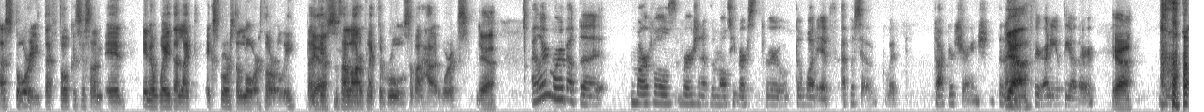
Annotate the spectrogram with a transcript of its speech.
a story that focuses on it in a way that like explores the lore thoroughly. That Yeah. gives us a lot of like the rules about how it works. Yeah. I learned more about the Marvel's version of the multiverse through the What If episode with Doctor Strange than Yeah. have through any of the other. Yeah.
